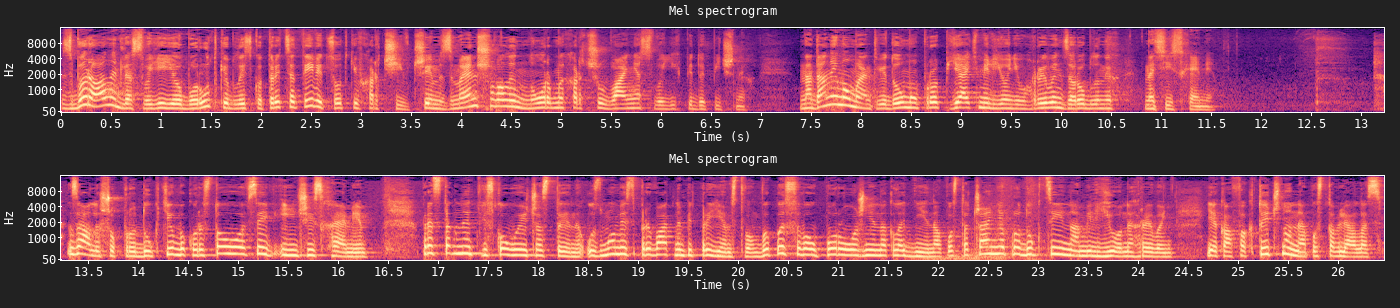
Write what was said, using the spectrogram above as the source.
Збирали для своєї оборудки близько 30% харчів, чим зменшували норми харчування своїх підопічних. На даний момент відомо про 5 мільйонів гривень, зароблених на цій схемі. Залишок продуктів використовувався й в іншій схемі. Представник військової частини у змові з приватним підприємством виписував порожні накладні на постачання продукції на мільйони гривень, яка фактично не поставлялась.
